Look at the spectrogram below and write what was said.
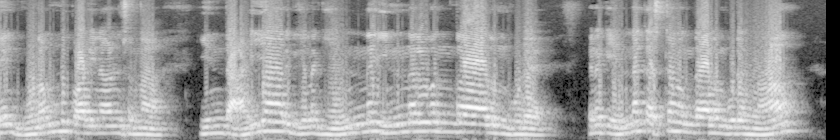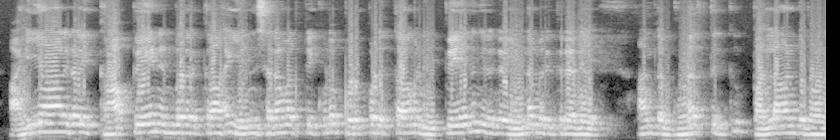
ஏன் குணம்னு பாடினான்னு சொன்னா இந்த அடியாருக்கு எனக்கு என்ன இன்னல் வந்தாலும் கூட எனக்கு என்ன கஷ்டம் வந்தாலும் கூட நான் அடியார்களை காப்பேன் என்பதற்காக என் சிரமத்தை கூட பொருட்படுத்தாமல் நிற்பேனுங்கிற எண்ணம் இருக்கிறதே அந்த குணத்துக்கு பல்லாண்டு பாட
